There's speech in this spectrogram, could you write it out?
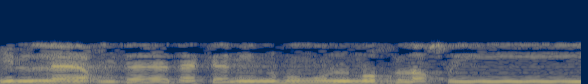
إِلَّا عِبَادَكَ مِنْهُمُ الْمُخْلَصِينَ.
